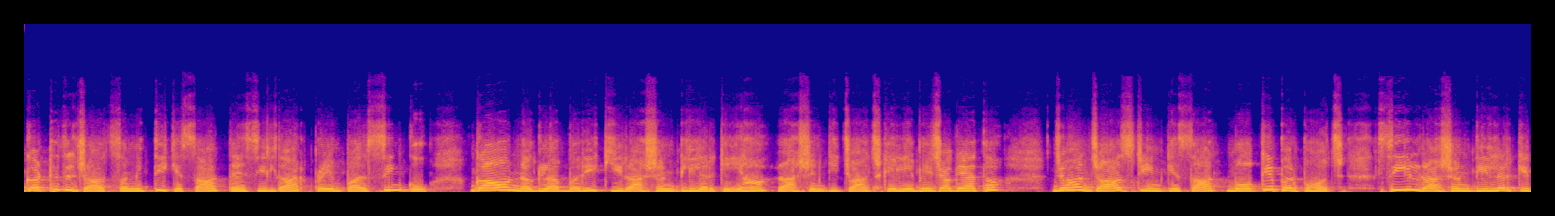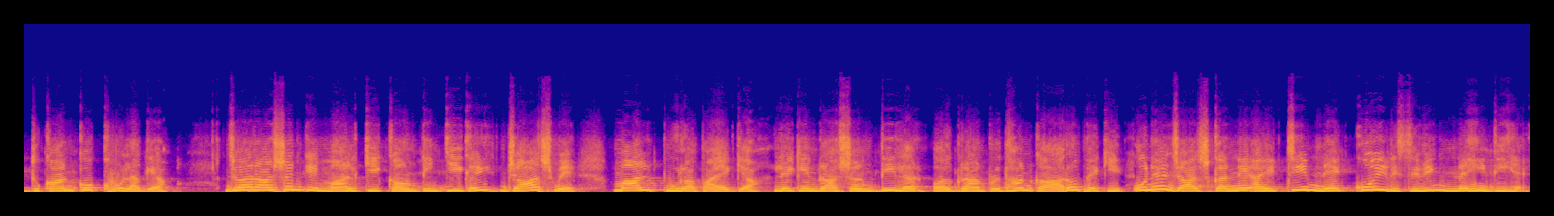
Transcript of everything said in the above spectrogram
गठित जाँच समिति के साथ तहसीलदार प्रेमपाल सिंह को गाँव नगलाबरी की राशन डीलर के यहाँ राशन की जाँच के लिए भेजा गया था, जहाँ जाँच टीम के साथ मौके पर पहुँच सील राशन डीलर की दुकान को खोला गया। जहाँ राशन के माल की काउंटिंग की गई, जाँच में माल पूरा पाया गया। लेकिन राशन डीलर और ग्राम प्रधान का आरोप है कि उन्हें जाँच करने आई टीम ने कोई रिसीविंग नहीं दी है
